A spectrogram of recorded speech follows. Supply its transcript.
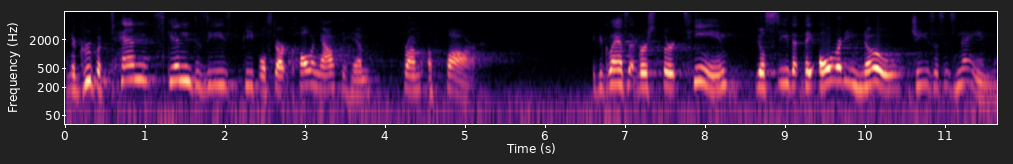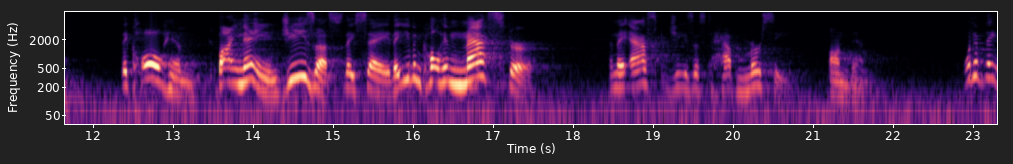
and a group of 10 skin diseased people start calling out to him from afar. If you glance at verse 13, you'll see that they already know Jesus' name. They call him by name, Jesus, they say. They even call him Master. And they ask Jesus to have mercy on them. What have they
